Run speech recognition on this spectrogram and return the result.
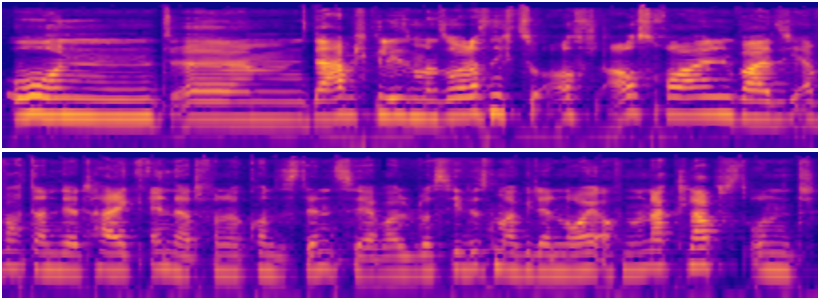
Und ähm, da habe ich gelesen, man soll das nicht zu oft ausrollen, weil sich einfach dann der Teig ändert von der Konsistenz her, weil du das jedes Mal wieder neu aufeinander klappst und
